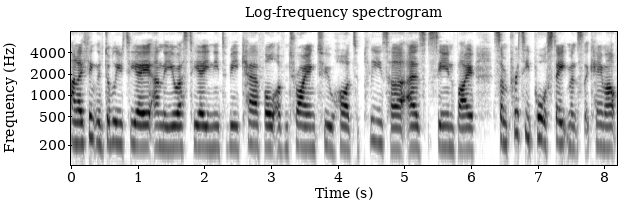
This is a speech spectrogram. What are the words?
and I think the WTA and the USTA need to be careful of trying too hard to please her, as seen by some pretty poor statements that came out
